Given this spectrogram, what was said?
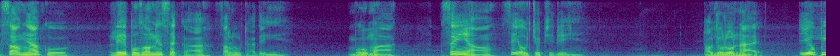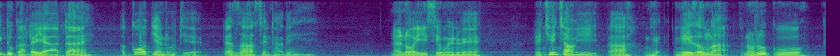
အဆောင်များကိုအလဲဘုံဆောင်နှင်းဆက်ကဆောက်လုပ်ထားသည်မိုးမှာအစိမ်းရောင်စိတ်အုပ်ချုပ်ဖြစ်သည်တောင်ကျိုးတို့၌တရုတ်ပြည်သူကလက်ရအတိုင်း အကော့ပြန်ထိုးဖြင့်တန်းစားဆင်ထားသည်နန်းတော်၏စင်ဝင်တွင်လင်ချင်းချောင်၏တာငယ်အငယ်ဆုံးကကျွန်တော်တို့ကိုခ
